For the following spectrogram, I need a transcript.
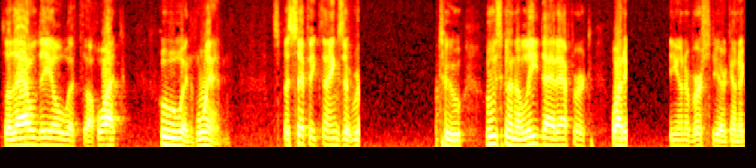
So that'll deal with the what, who, and when. Specific things that to who's going to lead that effort, what the university are going to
